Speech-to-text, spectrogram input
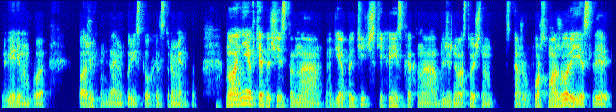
верим в положительную динамику рисковых инструментов. Ну а нефть это чисто на геополитических рисках, на ближневосточном, скажем, форс-мажоре, если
